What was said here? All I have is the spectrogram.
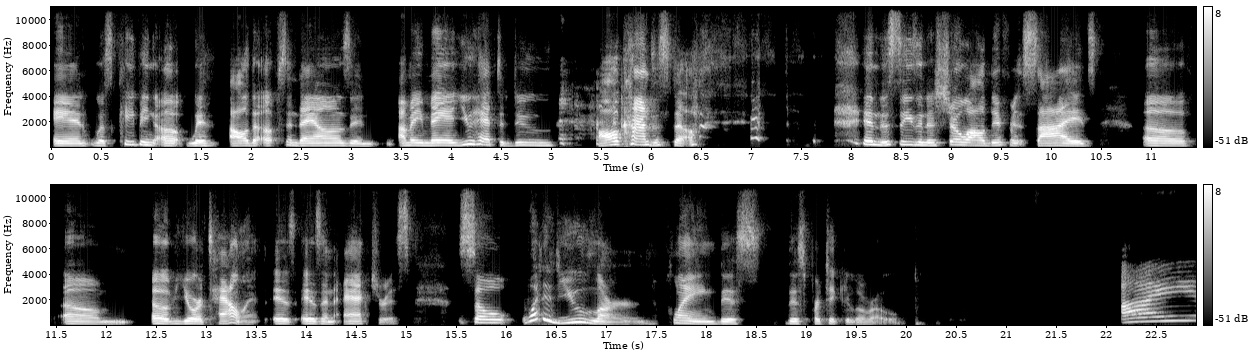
and was keeping up with all the ups and downs. And I mean, man, you had to do all kinds of stuff in the season to show all different sides of um, of your talent as as an actress. So, what did you learn playing this this particular role? I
